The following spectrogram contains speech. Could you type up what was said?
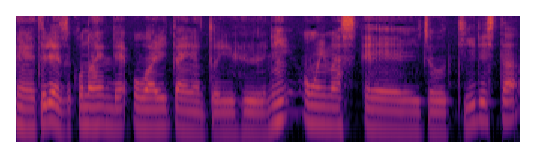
えー、とりあえずこの辺で終わりたいなというふうに思います。えー、以上 T でした。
